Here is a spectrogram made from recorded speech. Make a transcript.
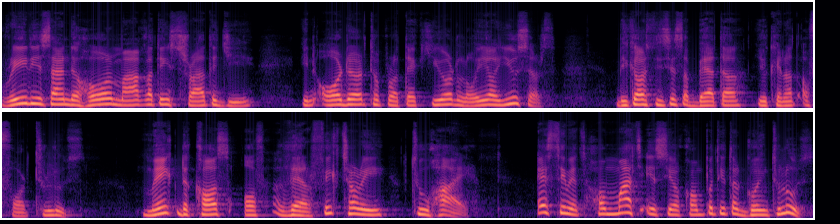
redesign the whole marketing strategy in order to protect your loyal users because this is a battle you cannot afford to lose. Make the cost of their victory too high. Estimate how much is your competitor going to lose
